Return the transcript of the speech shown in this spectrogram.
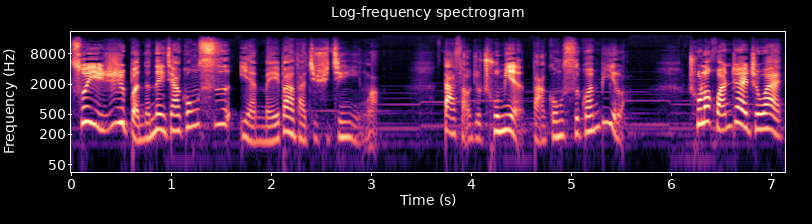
所以日本的那家公司也没办法继续经营了。大嫂就出面把公司关闭了，除了还债之外，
